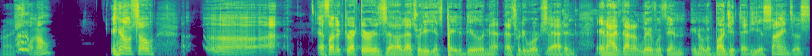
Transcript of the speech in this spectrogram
Right. I don't know. You know, so uh, athletic director is uh, that's what he gets paid to do, and that, that's what he works at, and and I've got to live within you know the budget that he assigns us,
